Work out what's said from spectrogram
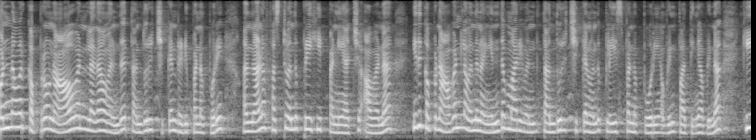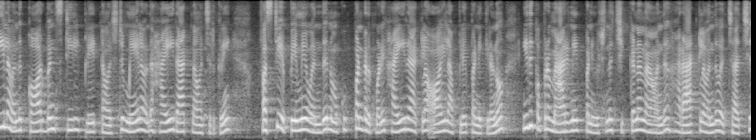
ஒன் ஹவருக்கு அப்புறம் நான் அவனில் தான் வந்து தந்தூரி சிக்கன் ரெடி பண்ண போகிறேன் அதனால் ஃபஸ்ட்டு வந்து ப்ரீ ஹீட் பண்ணியாச்சு அவனை இதுக்கப்புறம் நான் அவனில் வந்து நான் எந்த மாதிரி வந்து தந்தூரி சிக்கன் வந்து ப்ளேஸ் பண்ண போகிறேன் அப்படின்னு பார்த்தீங்க அப்படின்னா கீழே வந்து கார்பன் ஸ்டீல் பிளேட் நான் வச்சுட்டு மேலே வந்து ஹை ரேக் நான் வச்சுருக்கிறேன். ஃபஸ்ட்டு எப்பயுமே வந்து நம்ம குக் பண்ணுறதுக்கு முன்னாடி ஹை ரேக்கில் ஆயில் அப்ளை பண்ணிக்கிறணும். இதுக்கப்புறம் மேரினேட் பண்ணி வச்சுருந்த சிக்கனை நான் வந்து ரேக்கில் வந்து வச்சாச்சு.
